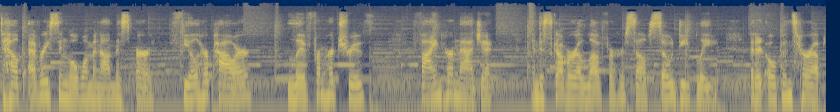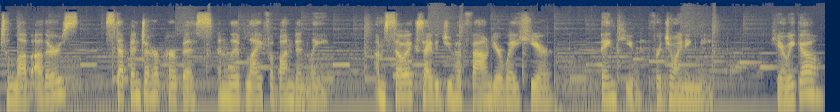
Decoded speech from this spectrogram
to help every single woman on this earth feel her power, live from her truth, find her magic, and discover a love for herself so deeply that it opens her up to love others, step into her purpose, and live life abundantly. I'm so excited you have found your way here. Thank you for joining me. Here we go.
